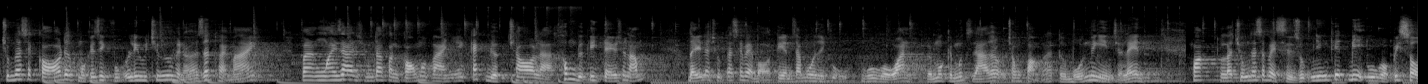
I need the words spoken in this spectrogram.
Chúng ta sẽ có được một cái dịch vụ lưu trữ phải nói là rất thoải mái. Và ngoài ra thì chúng ta còn có một vài những cách được cho là không được kinh tế cho lắm đấy là chúng ta sẽ phải bỏ tiền ra mua dịch vụ Google One với một cái mức giá dao động trong khoảng từ 40.000 trở lên. Hoặc là chúng ta sẽ phải sử dụng những thiết bị Google Pixel.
